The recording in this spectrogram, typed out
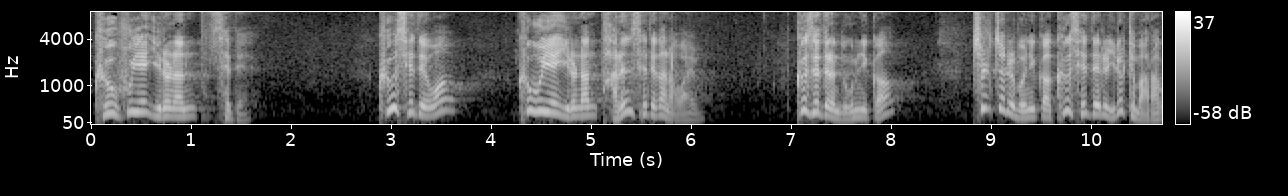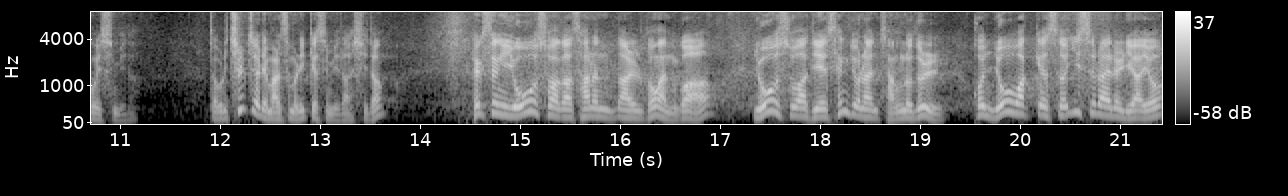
그 후에 일어난 세대. 그 세대와 그 후에 일어난 다른 세대가 나와요. 그 세대는 누굽니까? 7절을 보니까 그 세대를 이렇게 말하고 있습니다. 자, 우리 7절의 말씀을 읽겠습니다. 시작. 백성이 여호수아가 사는 날 동안과 여호수아 뒤에 생존한 장로들 곧 여호와께서 이스라엘을 위하여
